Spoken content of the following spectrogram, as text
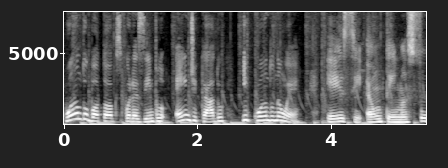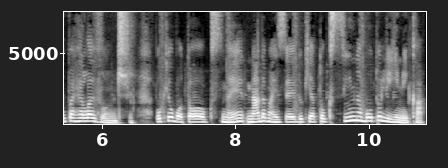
quando o botox, por exemplo, é indicado e quando não é. Esse é um tema super relevante, porque o botox, né, nada mais é do que a toxina botulínica,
